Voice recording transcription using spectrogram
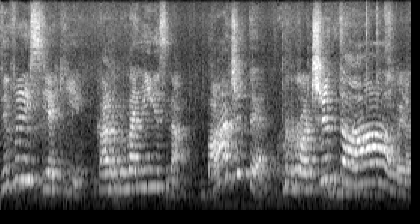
Дивись, які карамізна. Бачите? Прочитали.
